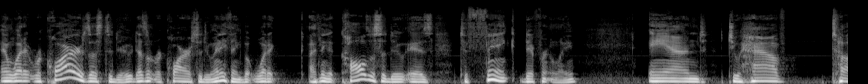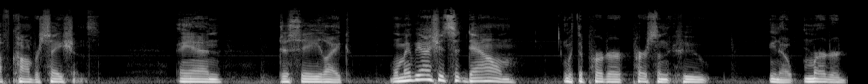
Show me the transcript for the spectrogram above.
And what it requires us to do it doesn't require us to do anything but what it i think it calls us to do is to think differently and to have tough conversations and to see like well maybe i should sit down with the per- person who you know murdered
